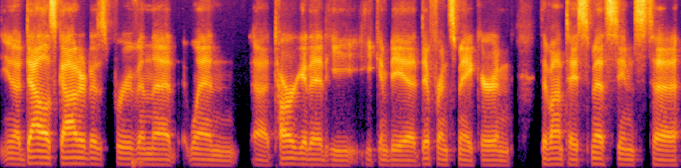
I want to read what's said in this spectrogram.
you know, Dallas Goedert has proven that when uh, targeted, he he can be a difference maker, and DeVonta Smith seems to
